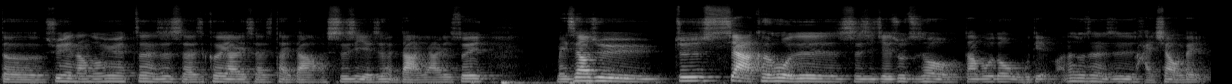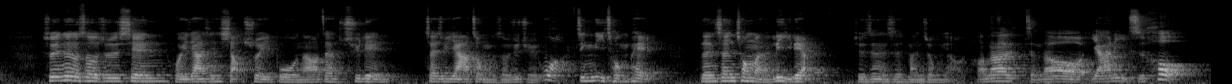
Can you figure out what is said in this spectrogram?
的训练当中，因为真的是实在是课业压力实在是太大，实习也是很大的压力，所以每次要去就是下课或者是实习结束之后，差不多都五点嘛，那时候真的是海啸累，所以那个时候就是先回家先小睡一波，然后再去练，再去压重的时候就觉得哇精力充沛，人生充满了力量，就真的是蛮重要的。好，那讲到压力之后，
